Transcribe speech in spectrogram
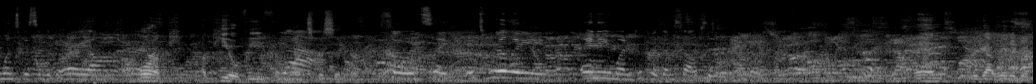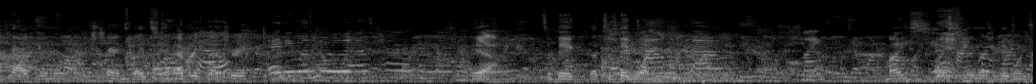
one specific area on Earth. Or a, P- a POV from Yeah. one specific. Yeah. So it's like it's really anyone could put themselves in shoes. And we got really good cow humor, which translates to every country. Anyone who has cows Yeah, it's a big, that's a big one. Down with cows. Mice. Mice, mice humor is a big one too.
